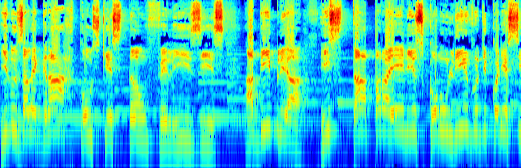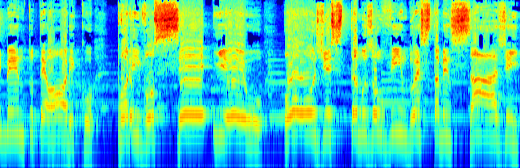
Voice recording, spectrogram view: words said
e nos alegrar com os que estão felizes. A Bíblia está para eles como um livro de conhecimento teórico, porém você e eu hoje estamos ouvindo esta mensagem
